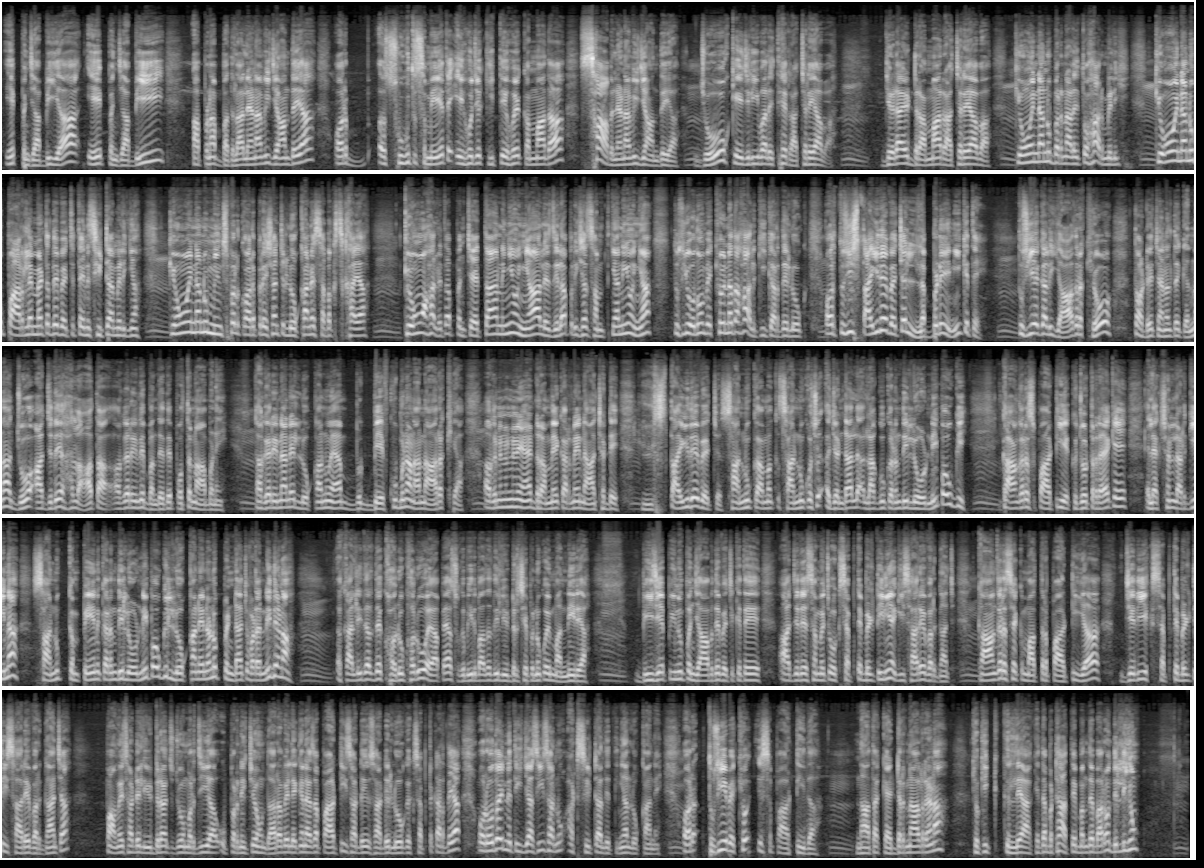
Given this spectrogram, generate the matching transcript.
ਇਹ ਪੰਜਾਬੀ ਆ, ਇਹ ਪੰਜਾਬੀ ਆਪਣਾ ਬਦਲਾ ਲੈਣਾ ਵੀ ਜਾਣਦੇ ਆ ਔਰ ਸੂਤ ਸਮੇਤ ਇਹੋ ਜਿਹੇ ਕੀਤੇ ਹੋਏ ਕੰਮਾਂ ਦਾ ਹਿਸਾਬ ਲੈਣਾ ਵੀ ਜਾਣਦੇ ਆ, ਜੋ ਕੇਜਰੀਵਾਲ ਇੱਥੇ ਰਚ ਰਿਹਾ ਵਾ, ਜਿਹੜਾ ਇਹ ਡਰਾਮਾ ਰਚ ਰਿਹਾ ਵਾ, ਕਿਉਂ ਇਹਨਾਂ ਨੂੰ ਬਰਨਾਲੇ ਤੋਂ ਹਾਰ ਮਿਲੀ? ਕਿਉਂ ਇਹਨਾਂ ਨੂੰ ਪਾਰਲੀਮੈਂਟ ਦੇ ਵਿੱਚ ਤਿੰਨ ਸੀਟਾਂ ਮਿਲੀਆਂ? ਕਿਉਂ ਇਹਨਾਂ ਨੂੰ ਮਿਊਨਿਸਪਲ ਕਾਰਪੋਰੇਸ਼ਨ ਚ ਲੋਕਾਂ ਨੇ ਸਬਕ ਸਿਖਾਇਆ? ਕਿਉਂ ਹਾਲੇ ਤਾਂ ਪੰਚਾਇਤਾਂ ਨਹੀਂ ਹੋਈਆਂ, ਹਾਲੇ ਜ਼ਿਲ੍ਹਾ ਪਰਿਸ਼ਦ ਸੰਮਤੀਆਂ ਨਹੀਂ ਹੋਈਆਂ? ਤੁਸੀਂ ਉਦੋਂ ਵੇਖਿਓ ਇਹਨਾਂ ਦਾ ਹਾਲ ਕੀ ਕਰਦੇ ਲੋਕ? ਔਰ ਤੁਸੀਂ 27 ਦੇ ਵਿੱਚ ਲੱਭੜੇ ਨਹੀਂ ਕਿਤੇ। ਤੁਸੀਂ ਇਹ ਗੱਲ ਯਾਦ ਰੱਖਿਓ, ਤੁਹਾਡੇ ਚੈਨਲ ਤੇ ਕਹਿੰਦਾ, ਜੋ ਅੱਜ ਦੇ ਹਾਲਾਤ ਆ, ਅਗਰ ਇਹਦੇ ਬੰਦੇ ਦੇ ਪੁੱਤ ਨਾ ਬਣੇ, ਅਗਰ ਇਹਨਾਂ ਨੇ ਲੋਕਾਂ ਨੂੰ ਐ ਬੇਵਕੂ ਬਣਾਉਣਾ ਨਾ ਰੱਖਿਆ, ਅਗਰ ਇਹਨਾਂ ਨੇ ਐ ਡਰਾਮੇ ਕਰਨੇ ਨਾ ਛੱਡੇ 27 ਦੇ ਵਿੱਚ ਸਾਨੂੰ ਕੰਮ, ਸਾਨੂੰ ਕੁਝ ਏਜੰਡਾ ਲ- ਲਾਗੂ ਕਰਨ ਦੀ ਲੋੜ ਨਹੀਂ ਪਊਗੀ। ਕਾਂਗਰਸ ਪਾਰਟੀ ਇਕਜੁੱਟ ਰਹਿ ਕੇ ਇਲੈਕਸ਼ਨ ਲੜ ਗਈ ਨਾ, ਸਾਨੂੰ ਕੰਪੇਨ ਕਰਨ ਦੀ ਲੋੜ ਨਹੀਂ ਪਊਗੀ, ਲੋਕਾਂ ਨੇ ਇਹਨਾਂ ਨੂੰ ਪਿੰਡਾਂ 'ਚ ਵੜਨ ਨਹੀਂ ਦੇਣਾ। ਅਕਾਲੀ ਦਲ ਦੇ ਖਰੂ ਖਰੂ ਹੋਇਆ ਪਿਆ ਸੁਖਬੀਰ ਬਾਦਲ ਦੀ ਲੀਡਰਸ਼ਿਪ ਨੂੰ ਕੋਈ ਮੰਨ ਨਹੀਂ ਰਿਹਾ। ਬੀਜੇਪੀ ਨੂੰ ਪੰਜਾਬ ਦੇ ਵਿੱਚ ਕਿਤੇ ਅੱਜ ਦੇ ਸਮੇਂ 'ਚ ਐਕਸੈਪਟੇਬਿਲਟੀ ਨਹੀਂ ਹੈਗੀ ਸਾਰੇ ਵਰਗਾਂ 'ਚ। ਕਾਂਗਰਸ ਇੱਕ ਮਾਤਰ ਪਾਰਟੀ ਆ ਜਿਹਦੀ ਐਕਸੈਪਟੇਬਿਲਟੀ ਸਾਰੇ ਵਰਗਾਂ 'ਚ ਆ। ਭਾਵੇਂ ਸਾਡੇ ਲੀਡਰਾਂ 'ਚ ਜੋ ਮਰਜ਼ੀ ਆ ਉੱਪਰ ਨੀਚੇ ਹੁੰਦਾ ਰਵੇ ਲੇਕਿਨ ਐਜ਼ ਅ ਪਾਰਟੀ ਸਾਡੇ ਸਾਡੇ ਲੋਕ ਐਕਸੈਪਟ ਕਰਦੇ ਆ ਔਰ ਉਹਦਾ ਹੀ ਨਤੀਜਾ ਸੀ ਸਾਨੂੰ 8 ਸੀਟਾਂ ਦਿੱਤੀਆਂ ਲੋਕਾਂ ਨੇ। ਔਰ ਤੁਸੀਂ ਇਹ ਵੇਖਿਓ ਇਸ ਪਾਰਟੀ ਦਾ ਨਾ ਤਾਂ ਕੈਡਰ ਨਾਲ ਰਹਿਣਾ ਕਿਉਂਕਿ ਲਿਆ ਕੇ ਤਾਂ ਬਿਠਾਤੇ ਬੰਦੇ ਬਾਹਰੋਂ ਦਿੱਲੀੋਂ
